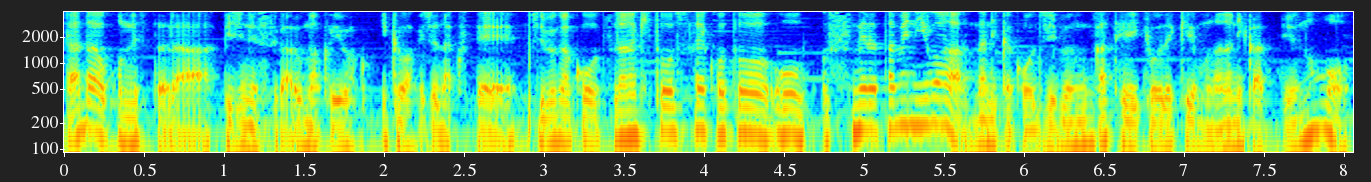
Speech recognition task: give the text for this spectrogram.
だだんこねてたらビジネスがうまくいくわけじゃなくて、自分がこう貫き通したいことを進めるためには、何かこう自分が提供できるものは何かっていうのを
